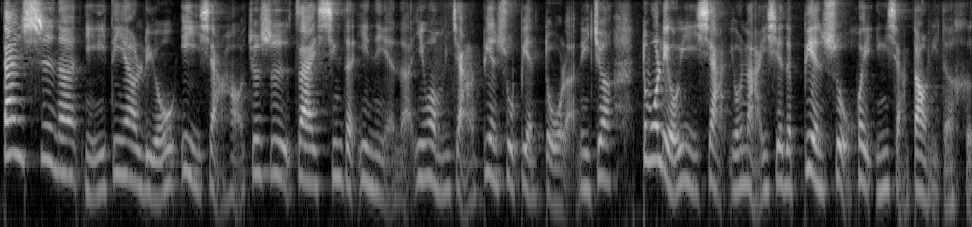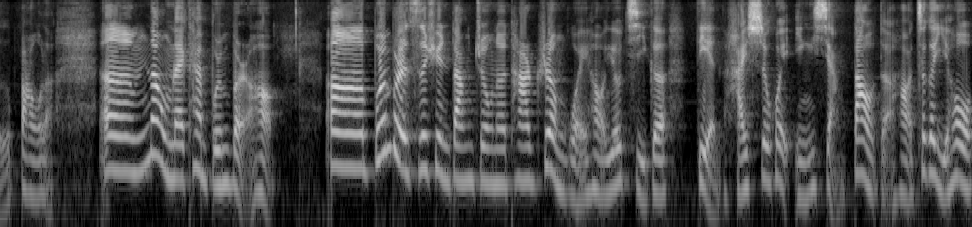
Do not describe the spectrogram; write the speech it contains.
但是呢，你一定要留意一下哈，就是在新的一年呢，因为我们讲了变数变多了，你就要多留意一下有哪一些的变数会影响到你的荷包了。嗯，那我们来看 Bloomberg 哈。呃，Bloomberg 资讯当中呢，他认为哈有几个点还是会影响到的哈。这个以后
